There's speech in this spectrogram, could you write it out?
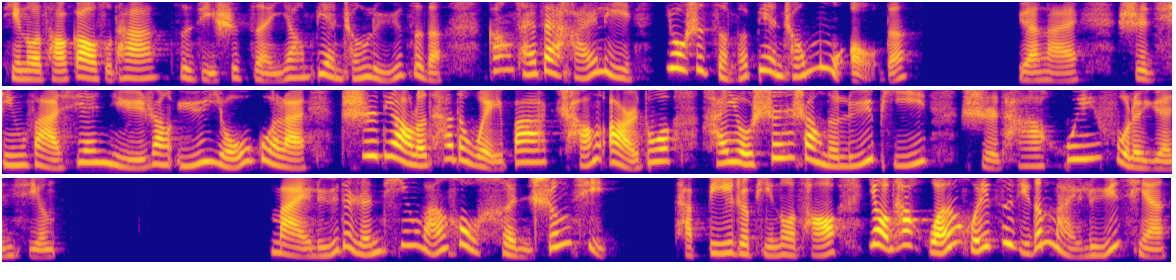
匹诺曹告诉他自己是怎样变成驴子的，刚才在海里又是怎么变成木偶的。原来是青发仙女让鱼游过来，吃掉了他的尾巴、长耳朵，还有身上的驴皮，使他恢复了原形。买驴的人听完后很生气。他逼着匹诺曹要他还回自己的买驴钱，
